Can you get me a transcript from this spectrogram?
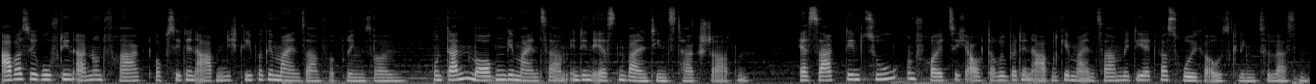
Aber sie ruft ihn an und fragt, ob sie den Abend nicht lieber gemeinsam verbringen sollen und dann morgen gemeinsam in den ersten Valentinstag starten. Er sagt dem zu und freut sich auch darüber, den Abend gemeinsam mit ihr etwas ruhiger ausklingen zu lassen.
